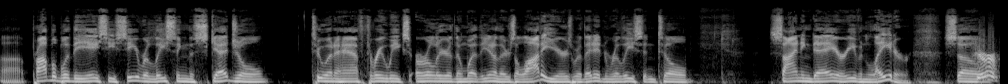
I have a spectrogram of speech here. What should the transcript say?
Uh, probably the ACC releasing the schedule two and a half, three weeks earlier than what, you know, there's a lot of years where they didn't release until signing day or even later. So, sure,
